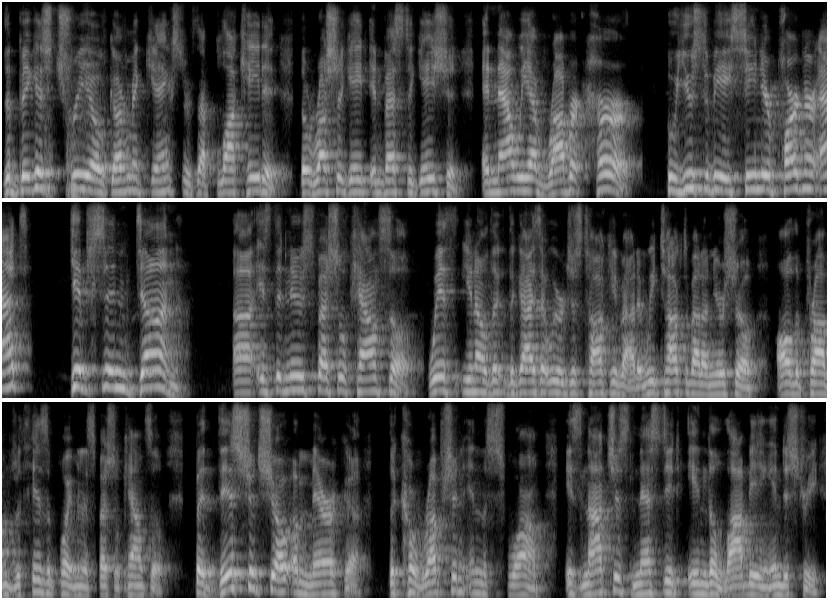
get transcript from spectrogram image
the biggest trio of government gangsters that blockaded the Russiagate investigation. And now we have Robert Hur, who used to be a senior partner at Gibson Dunn, uh, is the new special counsel with you know the, the guys that we were just talking about. And we talked about on your show all the problems with his appointment as special counsel. But this should show america the corruption in the swamp is not just nested in the lobbying industry.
